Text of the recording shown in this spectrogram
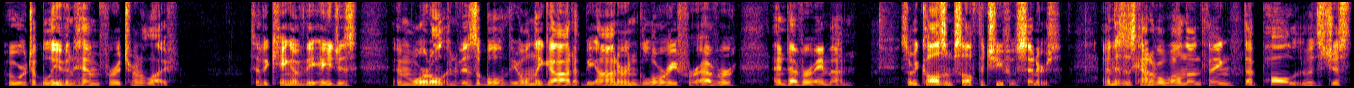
who were to believe in him for eternal life. To the King of the ages, immortal, invisible, the only God, be honor and glory forever and ever. Amen. So he calls himself the chief of sinners. And this is kind of a well known thing that Paul was just,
